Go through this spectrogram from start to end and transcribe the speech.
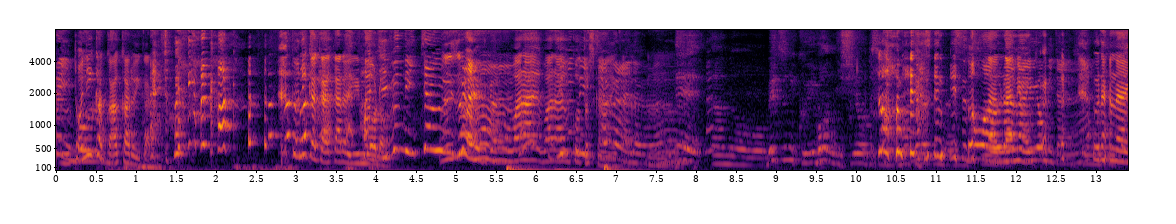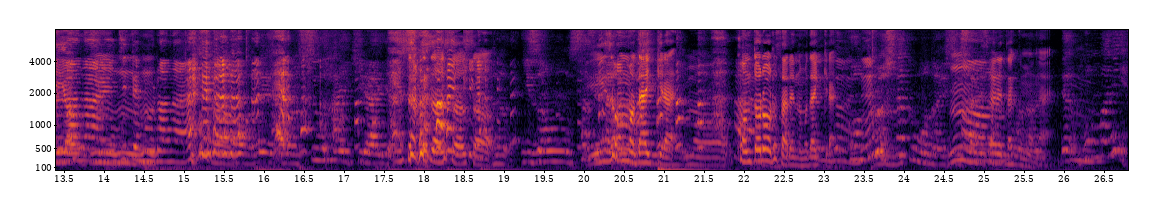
明るい。とにかく明るいから。とにかく明るい陰あ謀論。自分で言っちゃうぐらいですからもう笑うことしかないから。であの別に食い物にしようとか。そう別に。都合は占い。よみたい。なね占いよ占い。うん。時点も占い崇拝嫌いや。しそうそうそうそあうの依存させ依存も大嫌い。もうコントロールされるのも大嫌い。そうコントロールしたくもないし、うん。されたくもされたくもない。で、ほんまに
